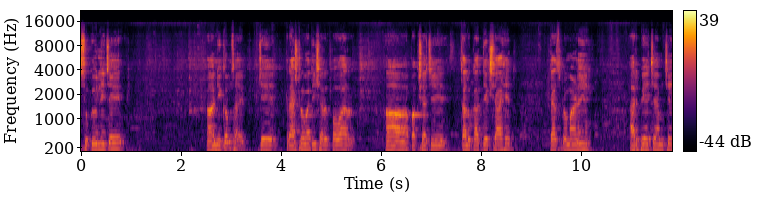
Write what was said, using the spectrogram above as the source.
सुकविलीचे निकम साहेब जे राष्ट्रवादी शरद पवार पक्षाचे तालुका अध्यक्ष आहेत. त्याचप्रमाणे आर पी आयचे आमचे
